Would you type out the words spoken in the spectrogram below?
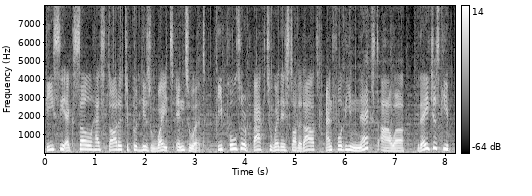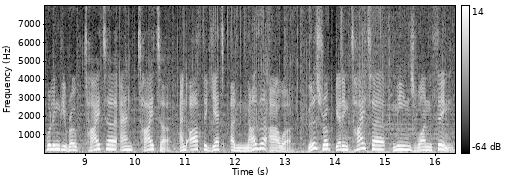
DCXL has started to put his weight into it. He pulls her back to where they started out, and for the next hour, they just keep pulling the rope tighter and tighter. And after yet another hour, this rope getting tighter means one thing.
